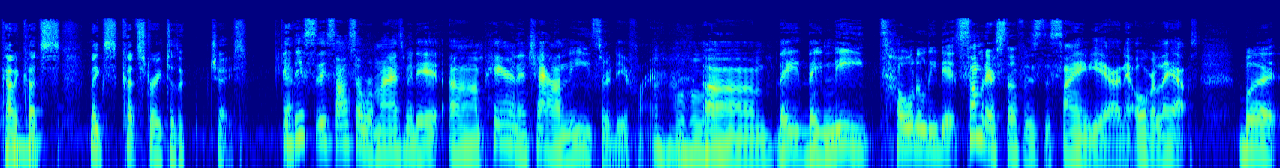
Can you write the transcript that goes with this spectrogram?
Kind of mm-hmm. cuts makes cut straight to the chase. And this this also reminds me that um, parent and child needs are different. Um, they they need totally that. some of their stuff is the same, yeah, and it overlaps. But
